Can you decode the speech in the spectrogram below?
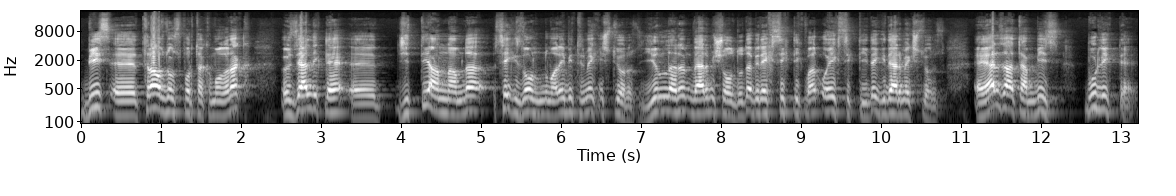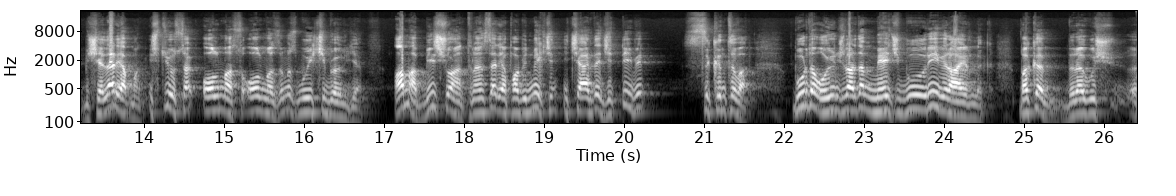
biz e, Trabzonspor takımı olarak özellikle e, ciddi anlamda 8 10 numarayı bitirmek istiyoruz. Yılların vermiş olduğu da bir eksiklik var. O eksikliği de gidermek istiyoruz. Eğer zaten biz bu ligde bir şeyler yapmak istiyorsak olmazsa olmazımız bu iki bölge. Ama biz şu an transfer yapabilmek için içeride ciddi bir sıkıntı var. Burada oyunculardan mecburi bir ayrılık. Bakın Draguş, e,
